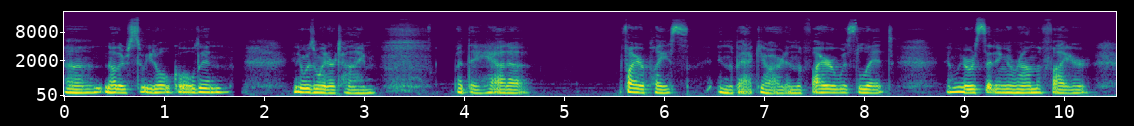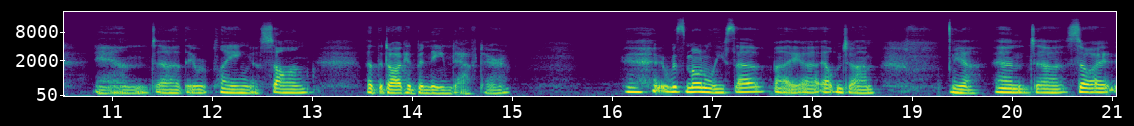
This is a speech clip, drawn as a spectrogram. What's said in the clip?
uh, another sweet old golden, and it was wintertime, but they had a fireplace in the backyard, and the fire was lit, and we were sitting around the fire, and uh, they were playing a song that the dog had been named after. It was Mona Lisa by uh, Elton John. Yeah, and uh, so I,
